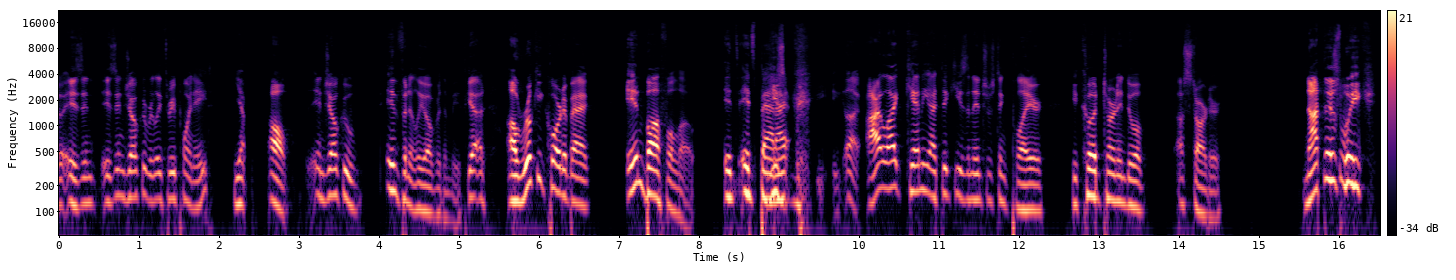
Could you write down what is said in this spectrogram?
is in is Njoku really three point eight? Yep. Oh, Njoku infinitely over the Muth. Yeah, a rookie quarterback in Buffalo. It's it's bad. I, I like Kenny. I think he's an interesting player. He could turn into a, a starter. Not this week.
